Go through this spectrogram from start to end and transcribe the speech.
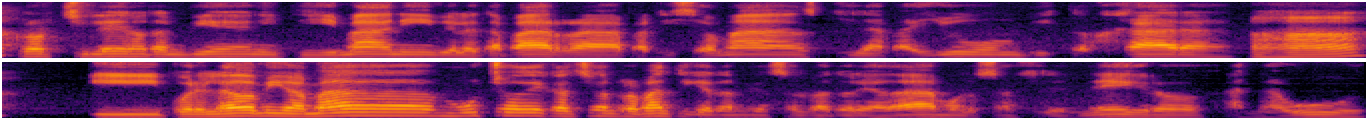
folclore chileno también, Inti Illimani, Violeta Parra, Patricio Mans, Quilapayún, Víctor Jara. Ajá. Y por el lado de mi mamá, mucho de canción romántica también, Salvatore Adamo, Los Ángeles Negros, Anaúd.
